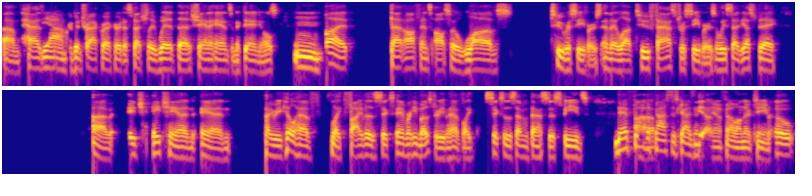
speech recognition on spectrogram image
Um, has Yeah. a proven track record, especially with the Shanahans and McDaniels. Mm. But that offense also loves two receivers, and they love two fast receivers. And we said yesterday, uh, H. Achan and Tyreek Hill have like five of the six, and Raheem Mostert even have like six of the seven fastest speeds. They have Uh, the fastest guys in yeah. the NFL on their team. So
